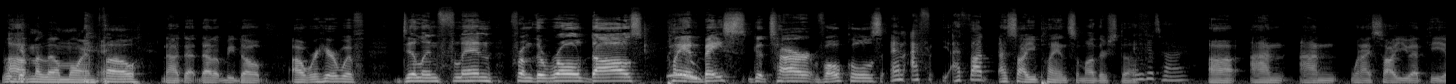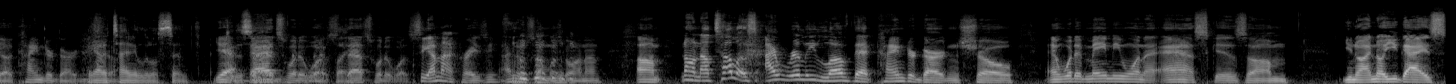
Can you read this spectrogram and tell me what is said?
We'll give them a little more info. No, that that'll be dope. Uh, we're here with Dylan Flynn from the Roald Dahls, playing bass, guitar, vocals, and I, I thought I saw you playing some other stuff And guitar. uh, on on when I saw you at the uh, Kindergarten. I got a tiny little synth. Yeah, to the side that's what it was. That's what it was. See, I'm not crazy. I knew something was going on. Um, no, now tell us. I really love that Kindergarten show, and what it made me want to ask is, um, you know, I know you guys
